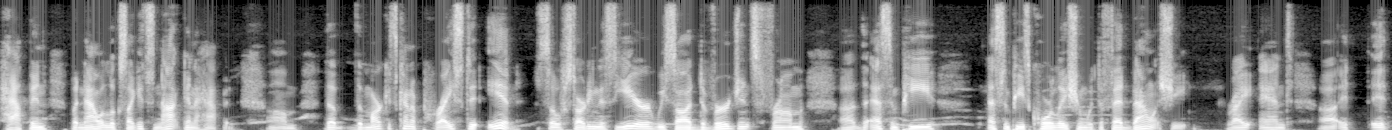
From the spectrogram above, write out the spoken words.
happen, but now it looks like it's not going to happen. Um, the the market's kind of priced it in. So starting this year, we saw a divergence from uh, the S and P. S&P's correlation with the Fed balance sheet right? And uh, it it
